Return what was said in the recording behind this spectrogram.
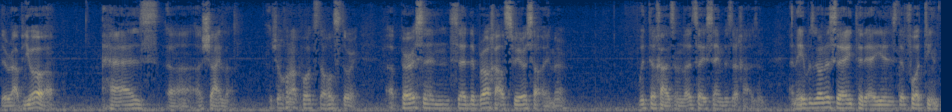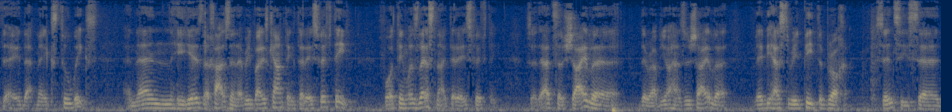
the Rav Yoah has uh, a shaila. The Shulchan Aruch quotes the whole story. A person said the bracha al Sfiras HaOmer with the chazan, let's say same as the chazan, and he was going to say today is the 14th day, that makes two weeks. And then he hears the chazan, everybody's counting, today's 15. 14 was last night, today is 15. So that's a shaila, the Rabbi has a shaila, maybe has to repeat the bracha. Since he said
